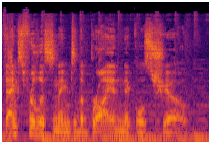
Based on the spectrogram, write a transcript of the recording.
Thanks for listening to The Brian Nichols Show.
